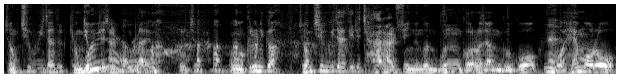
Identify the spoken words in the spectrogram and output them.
정치부 기자들 경제 문제 잘 몰라요. 그렇죠. 어, 그러니까 정치부 기자들이 잘 알 수 있는 건 문 걸어 잠그고 네. 뭐 해머로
